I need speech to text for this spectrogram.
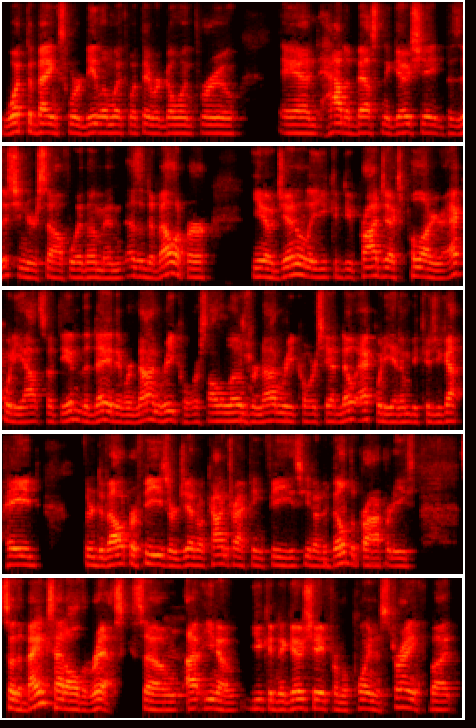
what the banks were dealing with, what they were going through, and how to best negotiate and position yourself with them. And as a developer, you know, generally you could do projects, pull all your equity out. So at the end of the day, they were non-recourse. All the loans were non-recourse. You had no equity in them because you got paid through developer fees or general contracting fees, you know, to build the properties. So the banks had all the risk. So, uh, you know, you could negotiate from a point of strength, but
